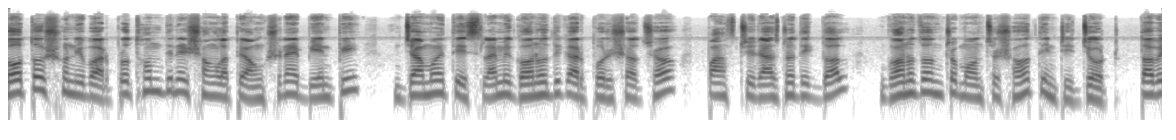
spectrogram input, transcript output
গত শনিবার প্রথম দিনের সংলাপে অংশ নেয় বিএনপি, জামায়াতে ইসলামী গণ অধিকার পরিষদ সহ পাঁচটি রাজনৈতিক দল, গণতন্ত্র মঞ্চ সহ তিনটি জোট। তবে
